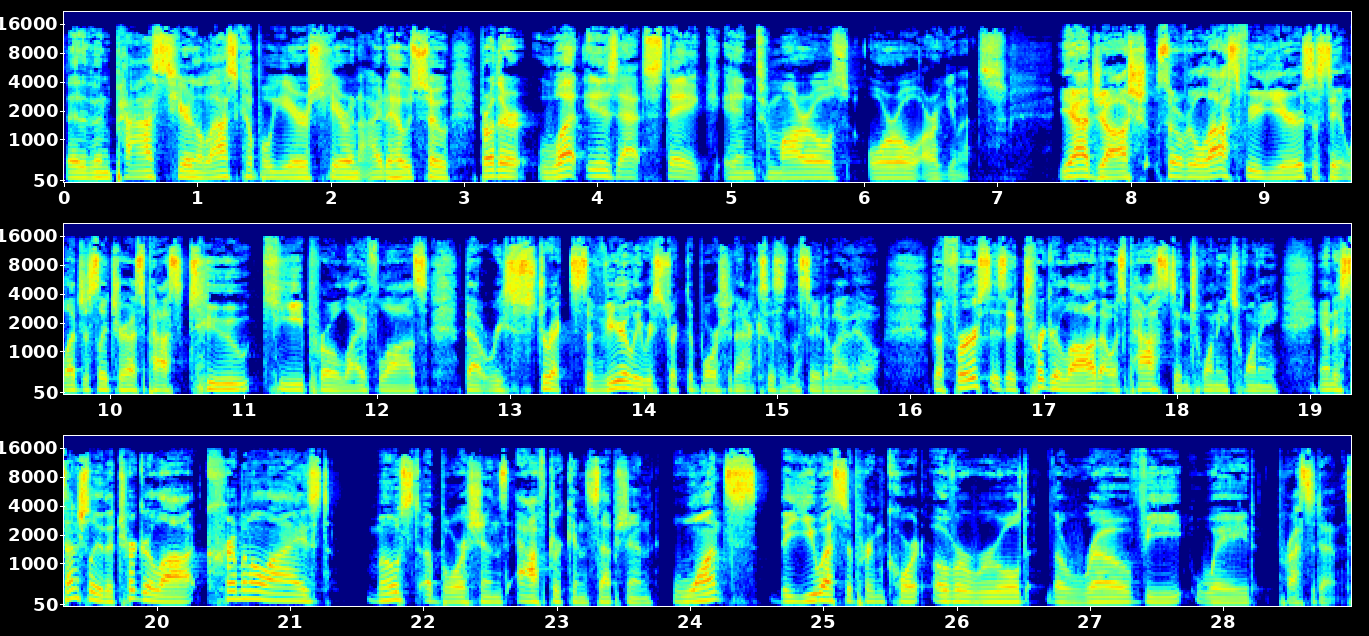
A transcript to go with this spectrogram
that have been passed here in the last couple years here in Idaho. So, brother, what is at stake in tomorrow's oral arguments? Yeah, Josh. So over the last few years, the state legislature has passed two key pro-life laws that restrict, severely restrict abortion access in the state of Idaho. The first is a trigger law that was passed in 2020. And essentially the trigger law criminalized most abortions after conception once the U.S. Supreme Court overruled the Roe v. Wade precedent,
